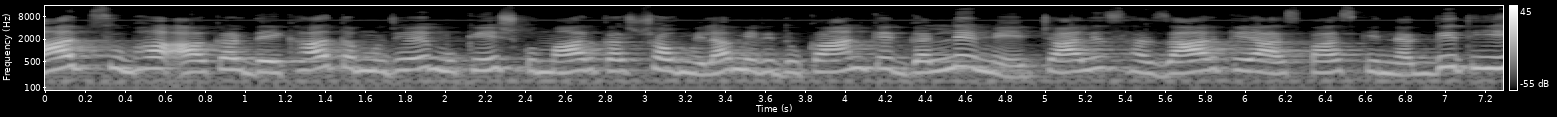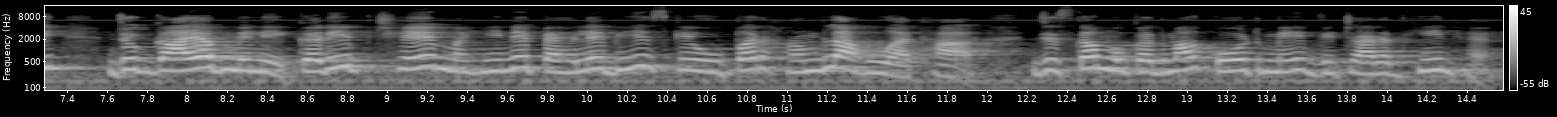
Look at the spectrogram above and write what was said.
आज सुबह आकर देखा तब मुझे मुकेश कुमार का शव मिला। मेरी दुकान के गले में चालीस हज़ार के आसपास की नकदी थी, जो गायब मिली। करीब छः महीने पहले भी इसके ऊपर हमला हुआ था, जिसका मुकदमा कोर्ट में विचाराधीन है।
